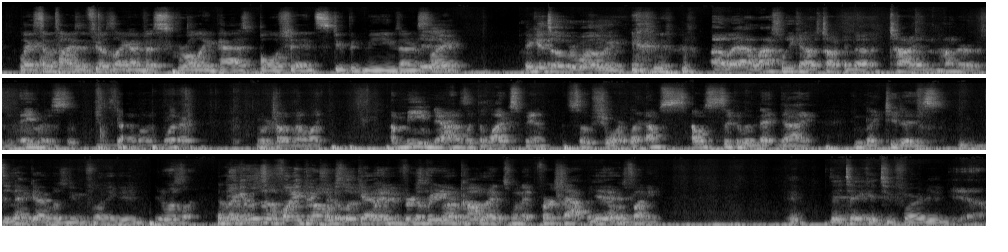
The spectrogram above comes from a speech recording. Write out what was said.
like sometimes it feels like I'm just scrolling past bullshit and stupid memes. I'm just Yeah. like, It gets overwhelming. Uh, last weekend I was talking to Ty and Hunter and Amos, Dialogue Blair. We were talking about like a meme now has like the lifespan. It's so short. Like I'm, s- I was sick of the net guy in like two days. The net guy wasn't even funny, dude. It was like, like, it was a funny picture to look at when it first the reading but, like- comments when it first happened. That Yeah. was funny. They take it too far, dude. Yeah,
